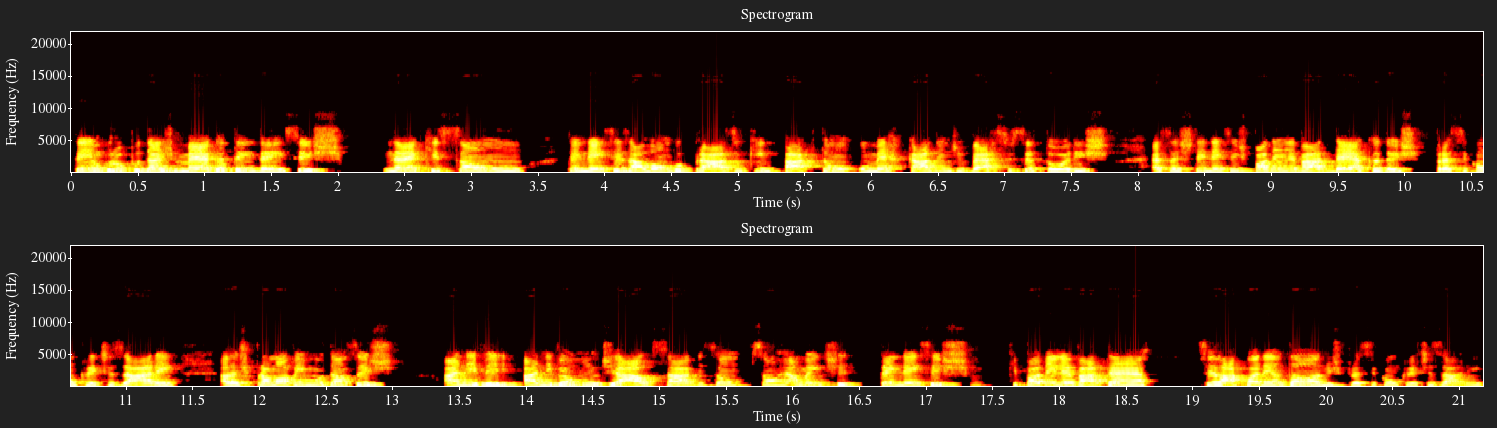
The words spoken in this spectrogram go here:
Tem o grupo das mega tendências, né, que são tendências a longo prazo que impactam o mercado em diversos setores. Essas tendências podem levar décadas para se concretizarem. Elas promovem mudanças a nível, a nível mundial, sabe? São, são realmente tendências que podem levar até, sei lá, 40 anos para se concretizarem.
